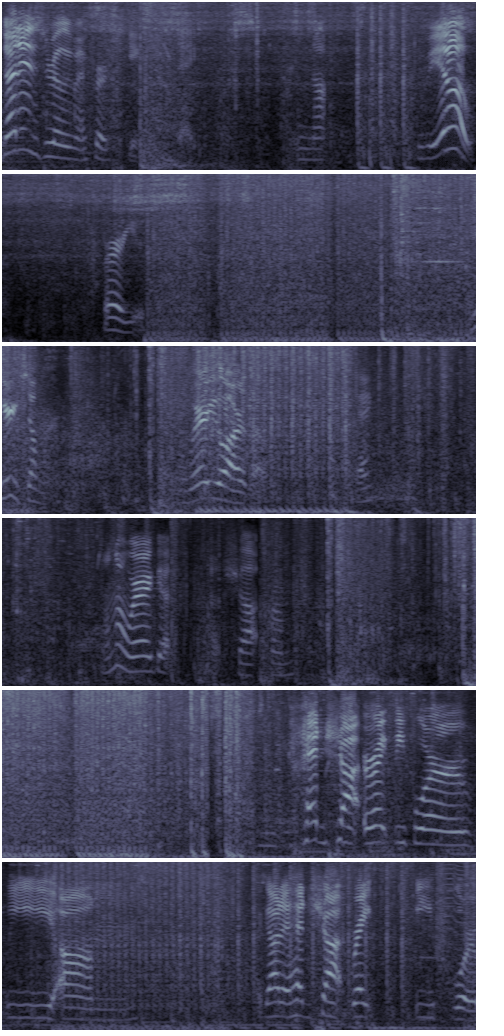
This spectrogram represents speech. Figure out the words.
that is really my first game of the day. Not to be. Oh! Where are you? I hear you somewhere. Where you are, though. Okay? I don't know where I got that shot from. Headshot right before we, um... I got a headshot right before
